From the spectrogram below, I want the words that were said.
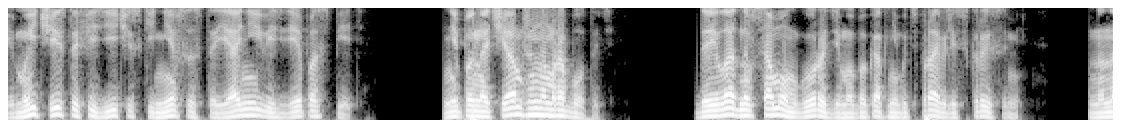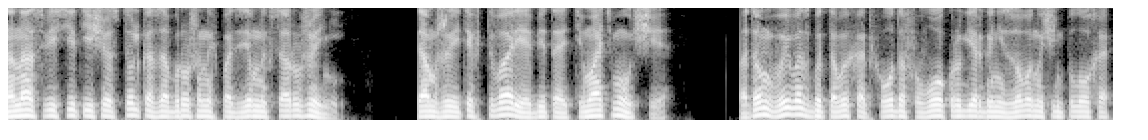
И мы чисто физически не в состоянии везде поспеть. Не по ночам же нам работать. Да и ладно, в самом городе мы бы как-нибудь справились с крысами. Но на нас висит еще столько заброшенных подземных сооружений. Там же этих тварей обитает тьма тьмущая. Потом вывоз бытовых отходов в округе организован очень плохо.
